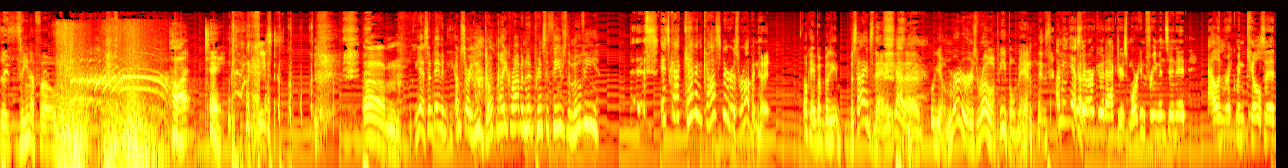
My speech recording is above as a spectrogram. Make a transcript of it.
the xenophobe. Hot take. um Yeah, so David, I'm sorry, you don't like Robin Hood Prince of Thieves, the movie? It's, it's got Kevin Costner as Robin Hood. Okay, but, but besides that, it's got a you know murderer's row of people, man. It's, I mean, yes, Yeah. there are good actors. Morgan Freeman's in it. Alan Rickman kills it.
